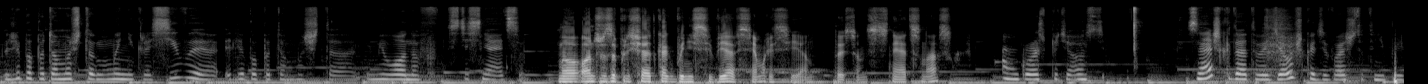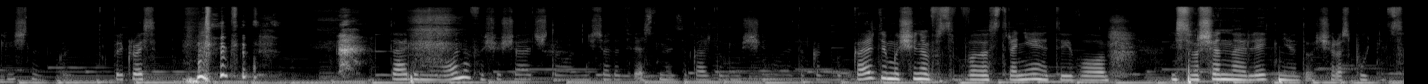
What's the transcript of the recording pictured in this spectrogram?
Либо потому, что мы некрасивые, либо потому, что Милонов стесняется. Но он же запрещает как бы не себе, а всем россиян. То есть он стесняется нас. О, господи, он... Знаешь, когда твоя девушка одевает что-то неприличное, прикройся. Тали Милонов ощущает, что он несет ответственность за каждого мужчину. Это как бы каждый мужчина в, в стране это его несовершеннолетняя дочь, распутница.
